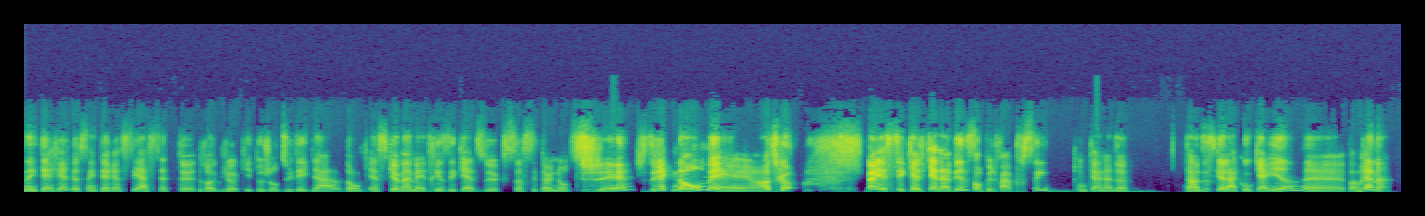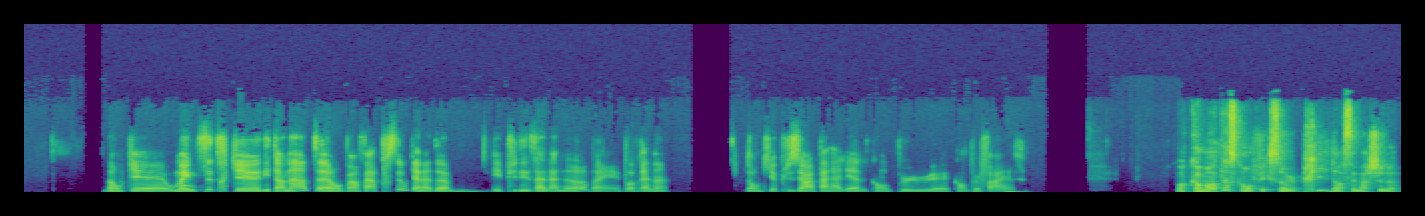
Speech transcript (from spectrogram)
intérêts de s'intéresser à cette euh, drogue-là qui est aujourd'hui légale, donc est-ce que ma maîtrise est caduque? Ça, c'est un autre sujet? Je dirais que non, mais en tout cas, ben, c'est que le cannabis, on peut le faire pousser au Canada. Tandis que la cocaïne, euh, pas vraiment. Donc, euh, au même titre que des tomates, on peut en faire pousser au Canada. Et puis des ananas, ben, pas vraiment. Donc, il y a plusieurs parallèles qu'on peut, euh, qu'on peut faire. comment est-ce qu'on fixe un prix dans ces marchés-là?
